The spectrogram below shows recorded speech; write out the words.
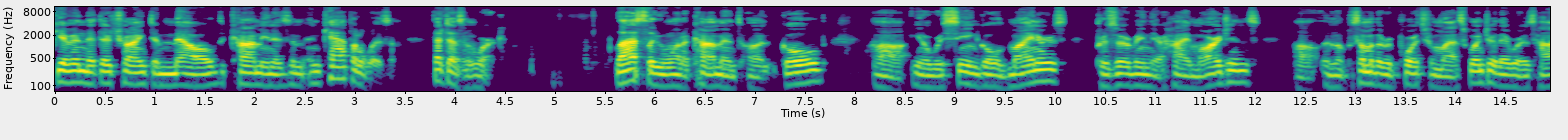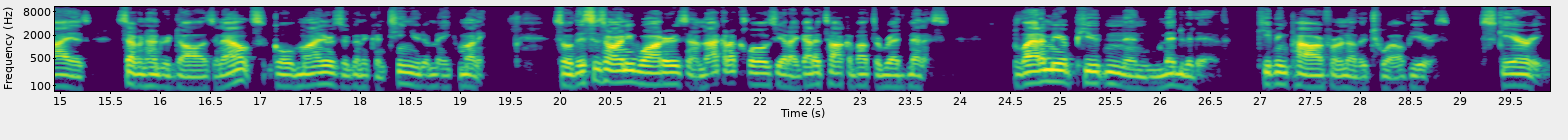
given that they're trying to meld communism and capitalism. That doesn't work. Lastly, we want to comment on gold. Uh, you know, we're seeing gold miners preserving their high margins. Uh, some of the reports from last winter, they were as high as $700 an ounce. Gold miners are going to continue to make money. So this is Arnie Waters, I'm not going to close yet. I got to talk about the Red Menace. Vladimir Putin and Medvedev keeping power for another 12 years. Scary.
